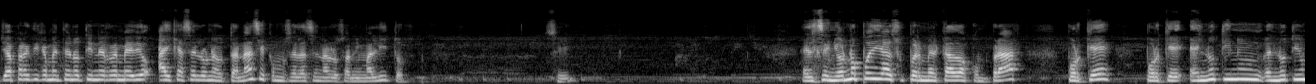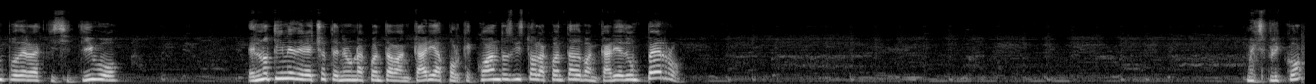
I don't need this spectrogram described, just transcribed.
ya prácticamente no tiene remedio, hay que hacerle una eutanasia como se le hacen a los animalitos. ¿Sí? El señor no puede ir al supermercado a comprar. ¿Por qué? Porque él no tiene un, él no tiene un poder adquisitivo. Él no tiene derecho a tener una cuenta bancaria. Porque ¿cuándo has visto la cuenta bancaria de un perro? ¿Me explico?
